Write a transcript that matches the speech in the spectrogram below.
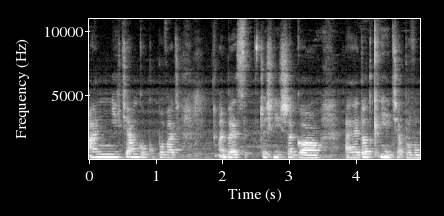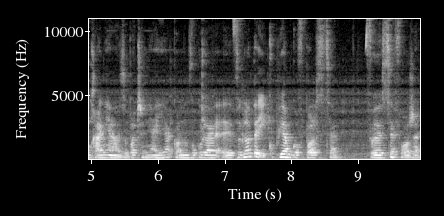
a nie chciałam go kupować bez wcześniejszego dotknięcia, powąchania, zobaczenia jak on w ogóle wygląda i kupiłam go w Polsce w Sephorze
